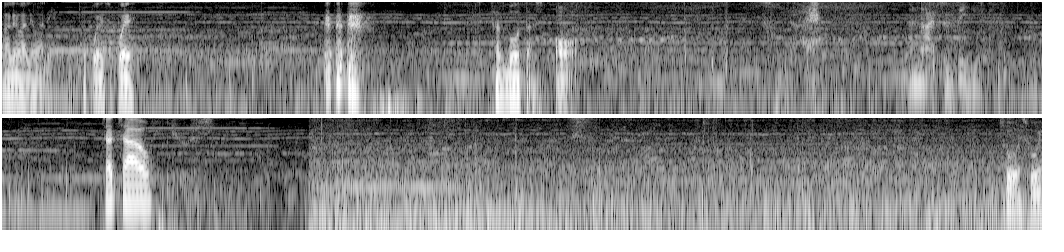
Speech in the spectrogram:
Vale, vale, vale. Se puede, se puede. Esas botas. Oh. Chao, chao. Sube, sube.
